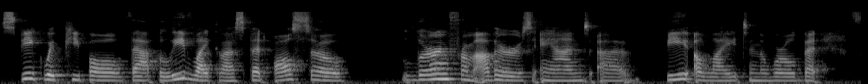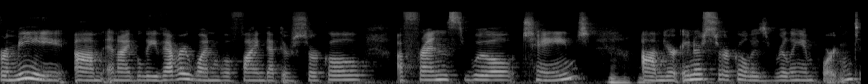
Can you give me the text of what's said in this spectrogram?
speak with people that believe like us, but also learn from others and uh, be a light in the world. But for me, um, and I believe everyone will find that their circle of friends will change. Mm-hmm. Um, your inner circle is really important,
